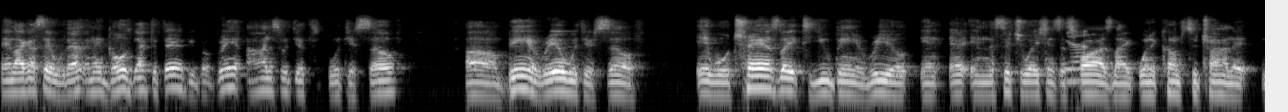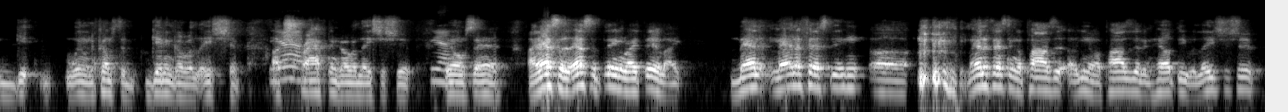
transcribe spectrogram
And like I said, that and it goes back to therapy, but being honest with your with yourself, um, being real with yourself it will translate to you being real in in the situations as yeah. far as like when it comes to trying to get when it comes to getting a relationship yeah. attracting a relationship yeah. you know what i'm saying like that's a that's the thing right there like man, manifesting uh manifesting a positive uh, you know a positive and healthy relationship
